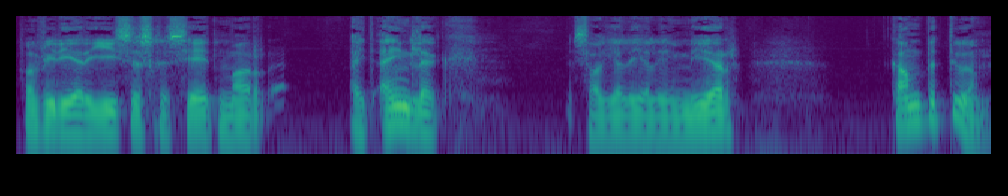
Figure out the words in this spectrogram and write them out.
van wie die Here Jesus gesê het, maar uiteindelik sal julle julle meer kan betoon.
